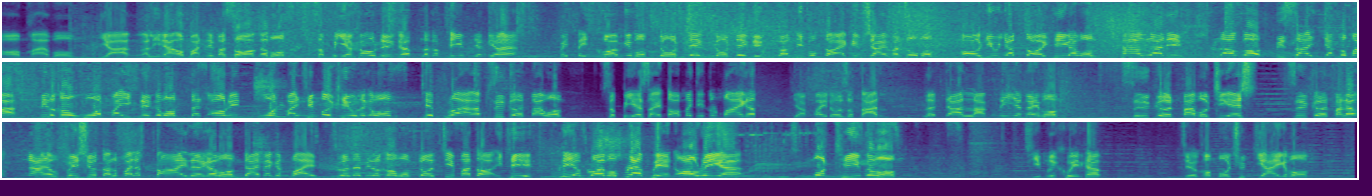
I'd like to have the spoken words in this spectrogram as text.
ออมมาผมยางอารีนาเอาปัดได้มาสองครับผมสเปียเข้าหนึ่งครับแล้วก็ทีมอย่างเดียวฮะไปติดขอบครับผมโดนเด้งโดนเด้งหนึ่งตอนดีฟุกต่อแอคทีฟชายมาสู้ผมออฮิวย้ำต่ออีกทีครับผมทางด้านนี้เราก็มิสไซยัดลงมามิลเคิลหวดไปอีกหนึ่งครับผมแต่ออริสหวดไปทริปเปิลคิวเลยครับผมเทมพลาครับซื้อเกิดมาผมสเปียใส่ต่อไม่ติดต้นไม้ครับ ยังไม่โดนสตันและด้านหลังนี้ยังไงผมซื้อเกิดมาผม GH ซื้อเกิดมาแล้วงานของฟิชชิลตัดลงไปแล้วตายเลยครับผมได้แบ็กกันไป ส่วนในมิลเคิลผมโดนจิ้มมาต่ออีกที เรียบร้อยผมแรมเพจออรีฮะหมดทีมครับผม ทีมลิควิดครับ เจอคอมโบชุดใหญ่ครับผม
